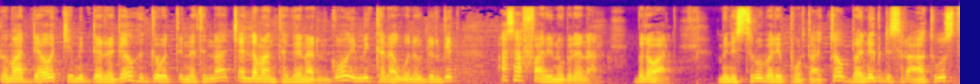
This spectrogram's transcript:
በማዳያዎች የሚደረገው ህገወጥነትና ጨለማን ተገን አድርጎ የሚከናወነው ድርጊት አሳፋሪ ነው ብለናል ብለዋል ሚኒስትሩ በሪፖርታቸው በንግድ ስርዓቱ ውስጥ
